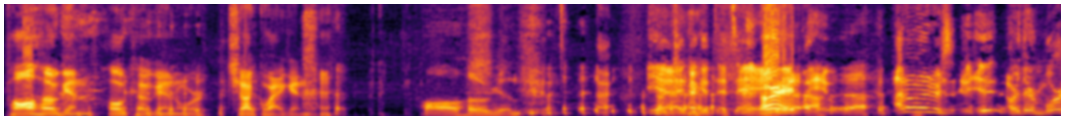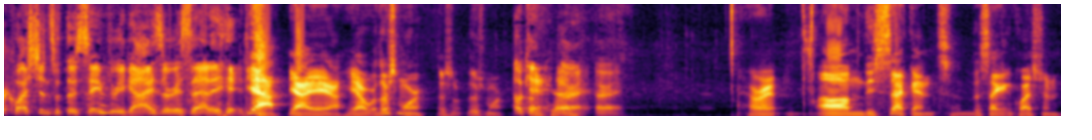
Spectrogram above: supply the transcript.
Paul Hogan, Hulk Hogan, or Chuck Wagon? Paul Hogan. Yeah, I think it's, it's A. All right. yeah. I don't understand. Are there more questions with those same three guys, or is that it? Yeah, yeah, yeah, yeah. yeah well, there's more. There's there's more. Okay. Okay. All right. All right. All right. Um, the second, the second question.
